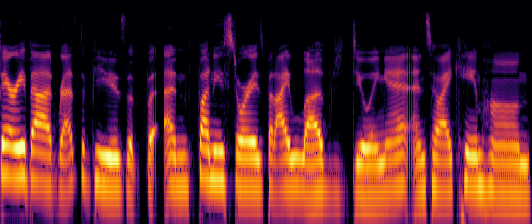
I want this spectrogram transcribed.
very bad recipes and funny stories but i loved doing it and so i came home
